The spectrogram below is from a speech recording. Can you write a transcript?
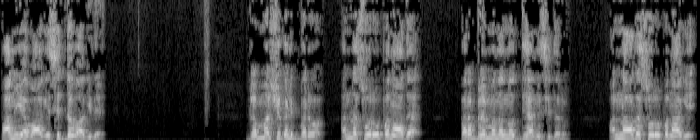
ಪಾನೀಯವಾಗಿ ಸಿದ್ಧವಾಗಿದೆ. ಬ್ರಹ್ಮರ್ಷಿಗಳಿಬ್ಬರು ಅನ್ನ ಸ್ವರೂಪನಾದ ಪರಬ್ರಹ್ಮನನ್ನು ಧ್ಯಾನಿಸಿದರು. ಅನ್ನಾದ ಸ್ವರೂಪನಾಗಿ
